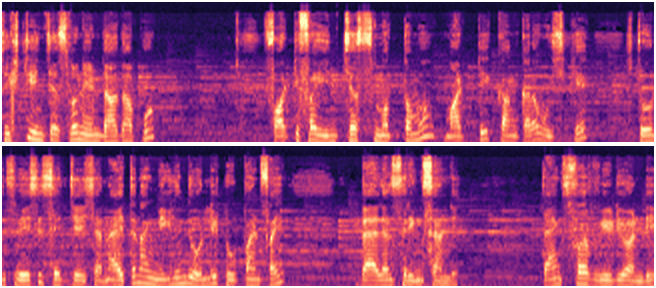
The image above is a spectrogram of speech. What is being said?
సిక్స్టీ ఇంచెస్లో నేను దాదాపు ఫార్టీ ఫైవ్ ఇంచెస్ మొత్తము మట్టి కంకర ఉసికే స్టోన్స్ వేసి సెట్ చేశాను. అయితే నాకు మిగిలింది only two point five balance rings అండి. థ్యాంక్స్ ఫర్ వీడియో అండి.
